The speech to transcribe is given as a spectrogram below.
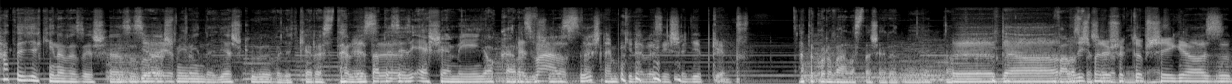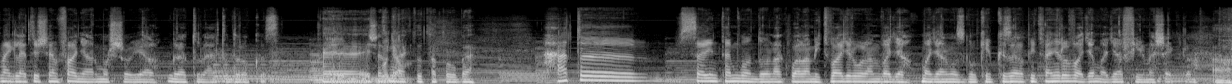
Hát egy kinevezéshez, az ja, olyasmi, mint egy esküvő, vagy egy keresztelő. Ez, Tehát ez egy esemény, akár Ez választás, nem kinevezés egyébként. Hát akkor a választás eredménye. De a, az ismerősök eredménye. többsége az meglehetősen fanyar mosolyjal gratulált a dologhoz. E, és ez minek tudható be? Hát ö, szerintem gondolnak valamit vagy rólam, vagy a Magyar Mozgókép Közalapítványról, vagy a magyar filmesekről. Ah.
